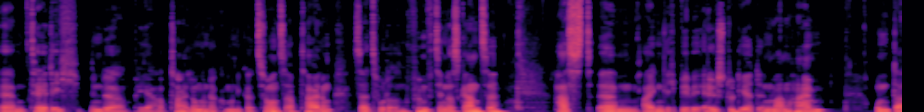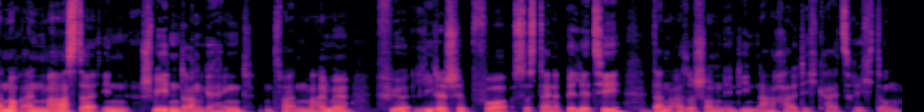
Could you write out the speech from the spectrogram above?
ähm, tätig in der PR-Abteilung, in der Kommunikationsabteilung, seit 2015 das Ganze. Hast ähm, eigentlich BWL studiert in Mannheim und dann noch einen Master in Schweden dran gehängt, und zwar in Malmö für Leadership for Sustainability, dann also schon in die Nachhaltigkeitsrichtung.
